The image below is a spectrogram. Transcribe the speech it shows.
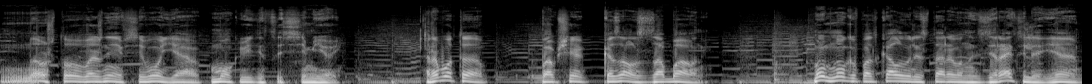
но что важнее всего, я мог видеться с семьей. Работа вообще казалась забавной. Мы много подкалывали старого надзирателя. Я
